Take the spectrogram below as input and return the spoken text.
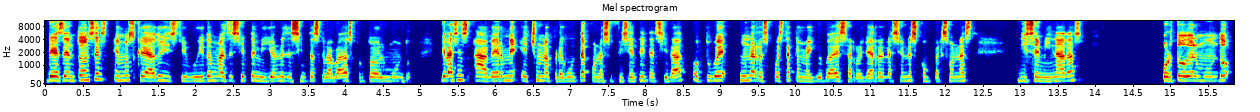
Desde entonces hemos creado y distribuido más de 7 millones de cintas grabadas por todo el mundo. Gracias a haberme hecho una pregunta con la suficiente intensidad, obtuve una respuesta que me ayudó a desarrollar relaciones con personas diseminadas por todo el mundo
